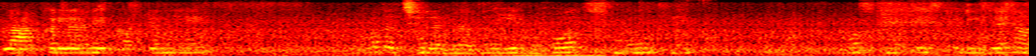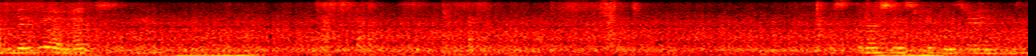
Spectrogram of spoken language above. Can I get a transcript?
ब्लैक कलर है, कॉटन है। बहुत अच्छा लग रहा था, ये बहुत स्मूथ है। बहुत स्मूथ है, इसकी डिज़ाइन अंदर भी अलग है। इस तरह से इसकी डिज़ाइन है।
